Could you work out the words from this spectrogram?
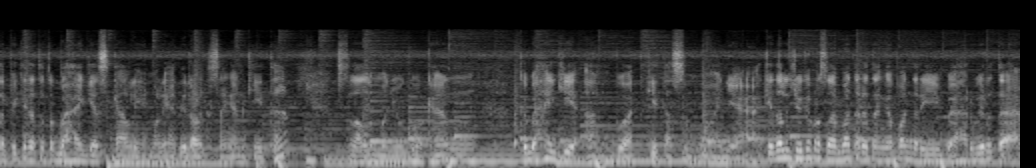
Tapi kita tetap bahagia sekali melihat idol kesayangan kita Selalu menyuguhkan kebahagiaan buat kita semuanya. Kita lihat juga persahabat ada tanggapan dari Bahar Wirta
